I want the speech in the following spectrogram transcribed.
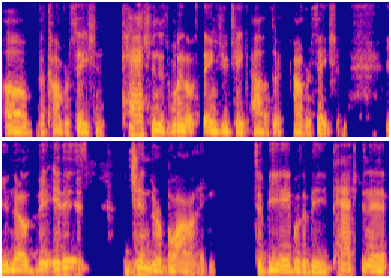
of the conversation. Passion is one of those things you take out of the conversation. You know, it is gender blind to be able to be passionate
